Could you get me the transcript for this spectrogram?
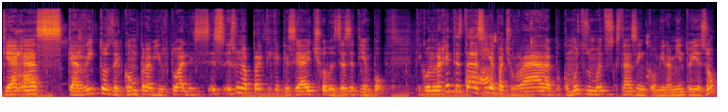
que hagas carritos de compra virtuales. Es, una práctica que se ha hecho desde hace tiempo, que cuando la gente está así apachurrada, como estos momentos que estás en confinamiento y eso,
